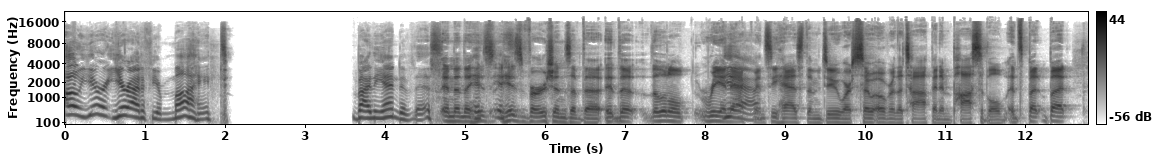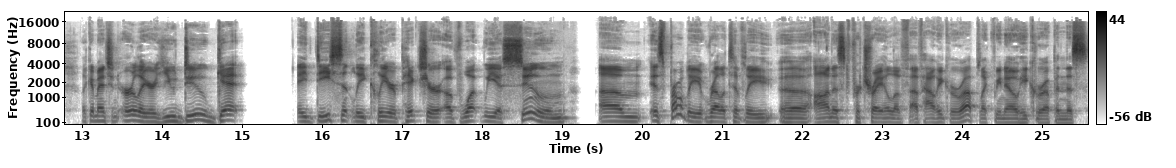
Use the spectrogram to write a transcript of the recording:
oh you're you're out of your mind by the end of this and then the his it's- his versions of the the the little reenactments he has them do are so over the top and impossible. It's but but like I mentioned earlier, you do get a decently clear picture of what we assume um, is probably a relatively uh, honest portrayal of, of how he grew up. Like we know he grew up in this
